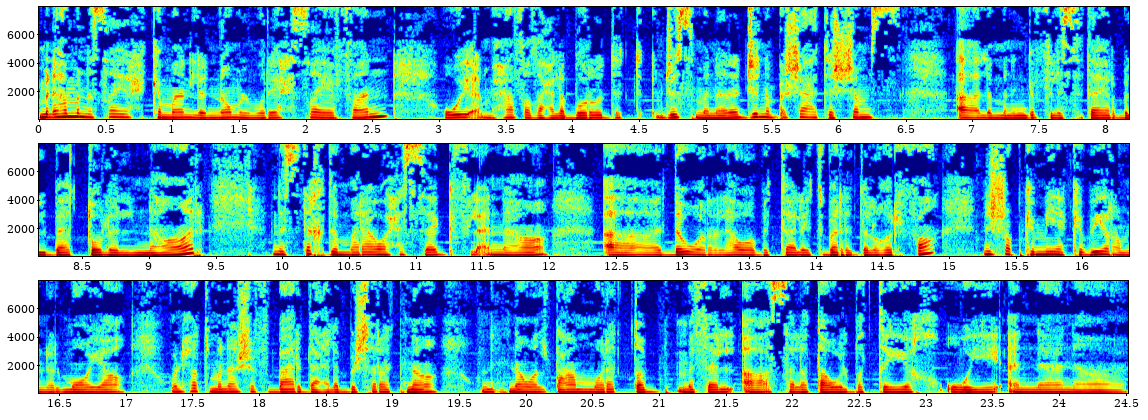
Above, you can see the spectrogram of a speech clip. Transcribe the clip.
من أهم النصايح كمان للنوم المريح صيفا والمحافظة على برودة جسمنا. نتجنب أشعة الشمس آه لما نقفل الستاير بالبيت طول النهار. نستخدم مراوح السقف لأنها آه تدور الهواء بالتالي تبرد الغرفة. نشرب كمية كبيرة من الموية ونحط مناشف باردة على بشرة سفرتنا ونتناول طعام مرطب مثل السلطة والبطيخ والنعناع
